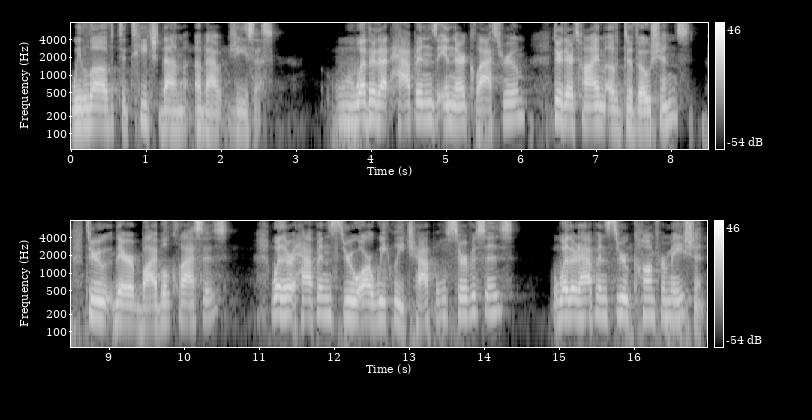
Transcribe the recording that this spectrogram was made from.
We love to teach them about Jesus. Whether that happens in their classroom, through their time of devotions, through their Bible classes, whether it happens through our weekly chapel services, whether it happens through confirmation,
